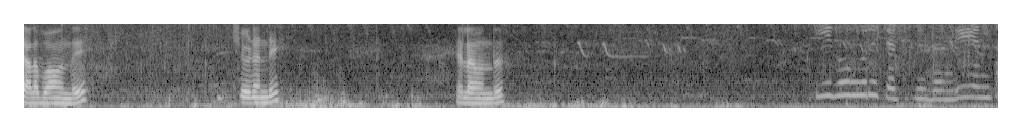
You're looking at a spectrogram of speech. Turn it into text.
చాలా బాగుంది. చూడండి. ఎలా ఉందో ఈ గోంగూర చెట్టు చూడండి ఎంత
